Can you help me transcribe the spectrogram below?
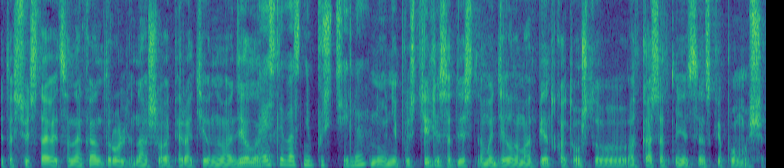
Это все ставится на контроль нашего оперативного отдела. А если вас не пустили? Ну, не пустили, соответственно, мы делаем отметку о том, что отказ от медицинской помощи.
